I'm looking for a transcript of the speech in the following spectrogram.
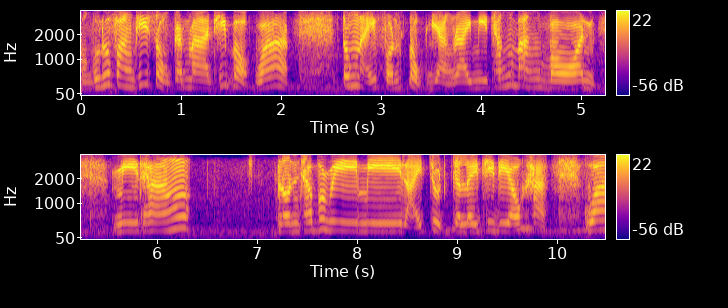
ของคุณผู้ฟังที่ส่งกันมาที่บอกว่า ตรงไหนฝนตกอย่างไรมีทั้งบางบอนมีทั้งนนทบุรีมีหลายจุดกันเลยทีเดียวค่ะ ว่า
